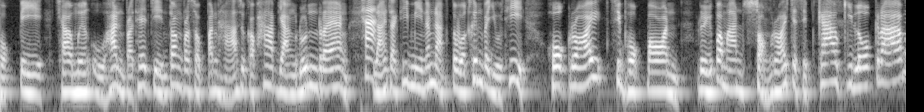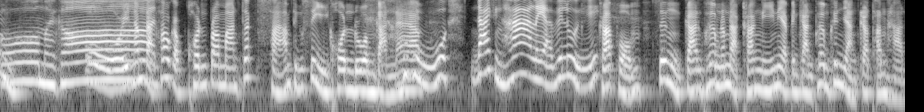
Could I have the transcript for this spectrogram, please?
26 ปี ชาวเมืองอู่ฮั่นประเทศจีนต้องประสบปัญหาสุขภาพอย่างรุนแรงค่ะหลังจากที่มีน้ำหนักตัวขึ้นไปอยู่ที่ 616 ปอนด์หรือประมาณ 279 กิโลกรัม โอ้ my god โอ้ยน้ำหนักเท่ากับคนประมาณสัก3-4คนรวมกันนะครับโอ้โหได้ถึง 5 เลยอะพี่หลุย ครับผม ซึ่งการเพิ่มน้ำหนักครั้งนี้เนี่ยเป็นการเพิ่มขึ้นอย่างกระทันหัน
